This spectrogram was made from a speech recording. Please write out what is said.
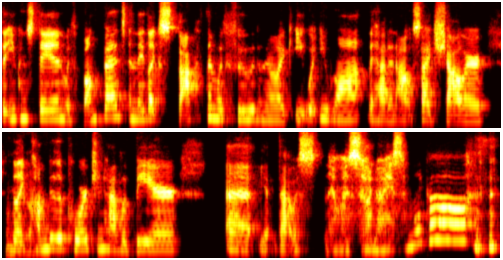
that you can stay in with bunk beds, and they like stock them with food, and they're like eat what you want. They had an outside shower. Oh They, like God. come to the porch and have a beer. Uh, yeah, that was it was so nice. I'm like, oh,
